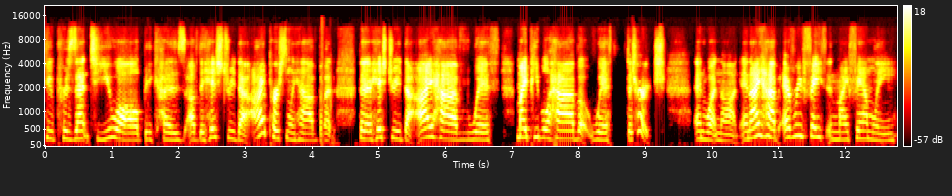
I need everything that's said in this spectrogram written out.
to present to you all because of the history that I personally have, but the history that I have with my people have with the church and whatnot. And I have every faith in my family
